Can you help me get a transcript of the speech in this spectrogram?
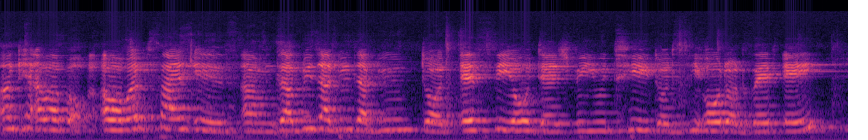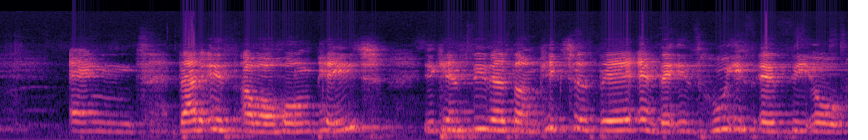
Okay, our, our website is um, www.sco-vut.co.za and that is our homepage. You can see there's some pictures there and there is who is SCO.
